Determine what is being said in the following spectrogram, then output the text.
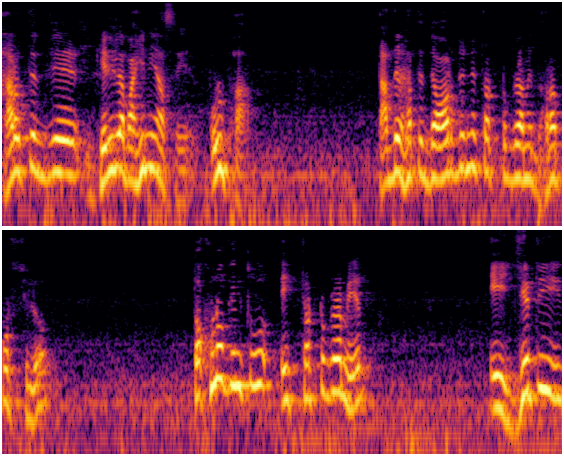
ভারতের যে গেরিলা বাহিনী আছে, উলফা তাদের হাতে দেওয়ার জন্য চট্টগ্রামে ধরা পড়ছিল। তখনও কিন্তু এই চট্টগ্রামের এই জেটির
